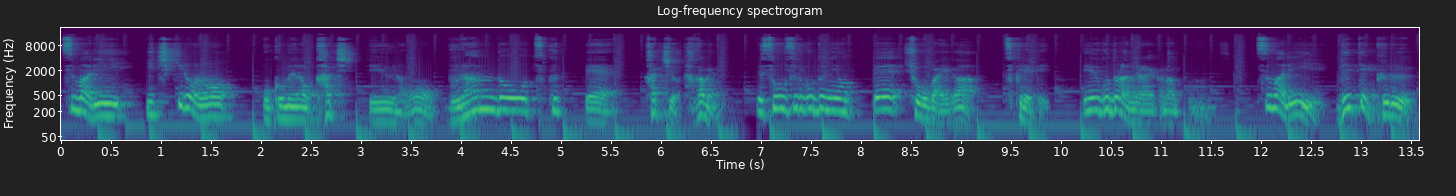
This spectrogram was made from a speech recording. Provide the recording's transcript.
つまり、1キロのお米の価値っていうのを、ブランドを作って価値を高めて、そうすることによって商売が作れていく。いうことなんじゃないかなと思うんです。つまり、出てくる、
